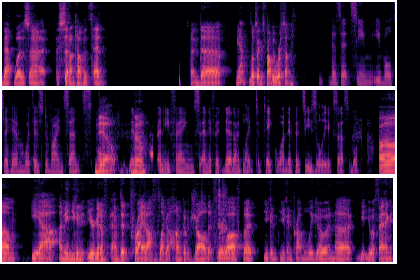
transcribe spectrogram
that was uh, set on top of its head. And uh, yeah, looks like it's probably worth something. Does it seem evil to him with his divine sense? No, Or did it no. have any fangs? And if it did, I'd like to take one if it's easily accessible. Um, yeah, I mean, you can. You're gonna have to pry it off of like a hunk of jaw that flew off, but you can. You can probably go and uh, get you a fang.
